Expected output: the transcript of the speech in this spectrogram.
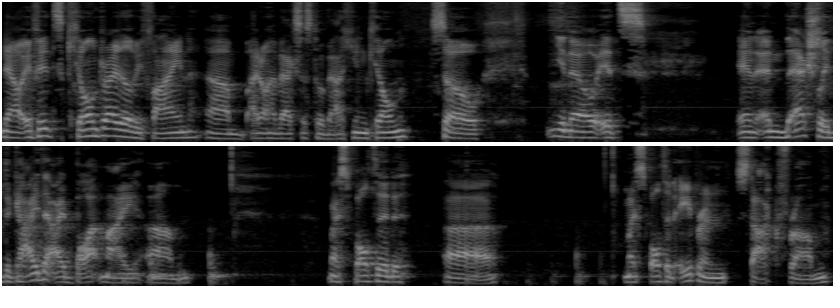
Now, if it's kiln dried, it'll be fine. Um, I don't have access to a vacuum kiln, so you know it's and and actually the guy that I bought my um, my spalted uh, my spalted apron stock from,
